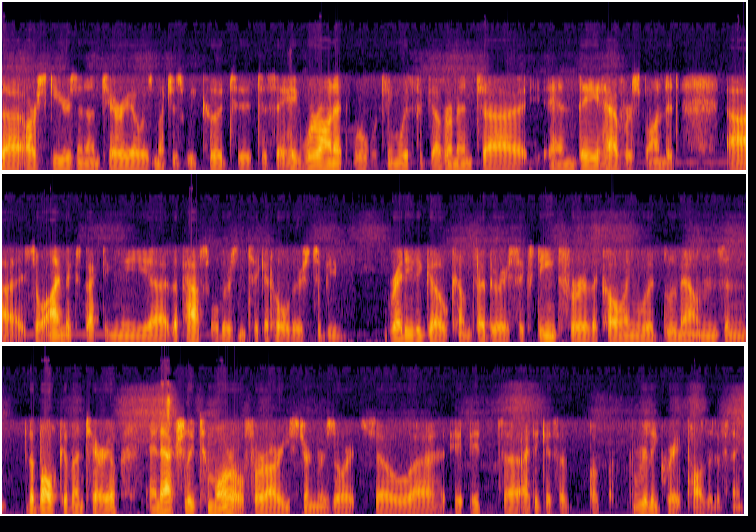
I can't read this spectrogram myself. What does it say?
uh, our skiers in Ontario as much as we could to, to say, hey, we're on it. We're working with the government, uh, and they have responded. Uh, so I'm expecting the uh, the pass holders and ticket holders to be ready to go come February 16th for the Collingwood Blue Mountains and the bulk of Ontario, and actually tomorrow for our eastern resorts. So uh, it, it uh, I think it's a, a really great positive thing.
